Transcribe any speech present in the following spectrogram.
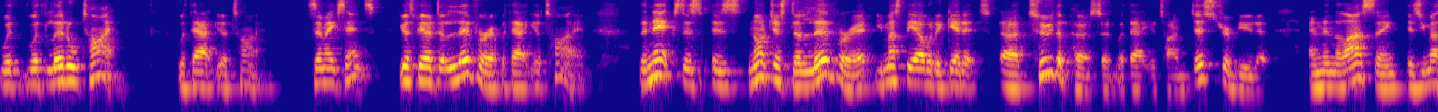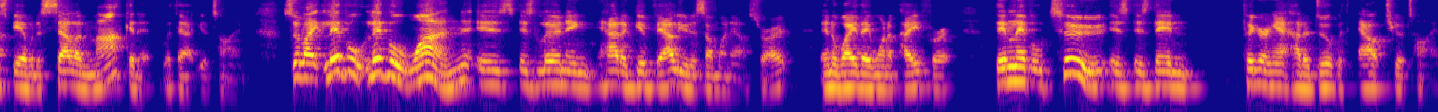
with, with little time, without your time. Does that make sense? You must be able to deliver it without your time. The next is, is not just deliver it, you must be able to get it uh, to the person without your time, distribute it. And then the last thing is you must be able to sell and market it without your time. So like level level one is, is learning how to give value to someone else, right? In a way they want to pay for it. Then level two is, is then figuring out how to do it without your time.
